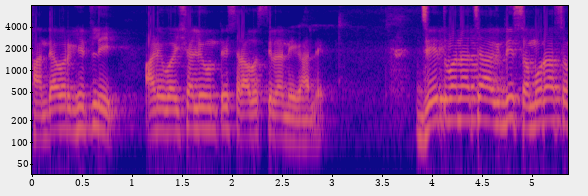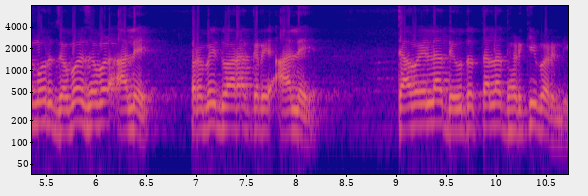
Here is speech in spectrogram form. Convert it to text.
खांद्यावर घेतली आणि वैशालीहून ते श्रावस्तीला निघाले. जेतवनाच्या अगदी समोरासमोर जवळजवळ आले प्रवेशद्वाराकडे आले. त्यावेळेला देवदत्ताला धडकी भरली.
